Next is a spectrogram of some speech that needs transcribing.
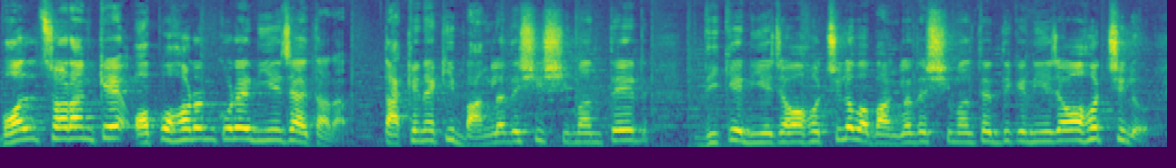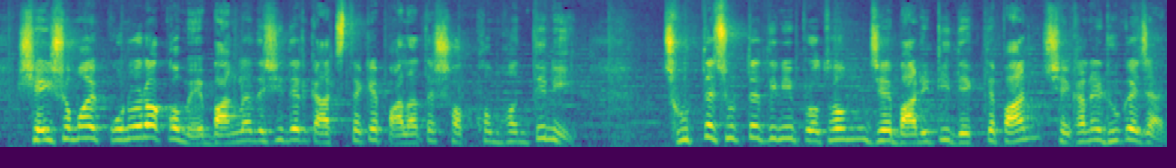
বলসরাংকে অপহরণ করে নিয়ে যায় তারা। তাকে নাকি বাংলাদেশি সীমান্তের দিকে নিয়ে যাওয়া হচ্ছিল বা বাংলাদেশ সীমান্তের দিকে নিয়ে যাওয়া হচ্ছিল, সেই সময় কোনো রকমে বাংলাদেশিদের কাছ থেকে পালাতে সক্ষম হন তিনি। ছুটতে ছুটতে তিনি প্রথম যে বাড়িটি দেখতে পান, সেখানে ঢুকে যান।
